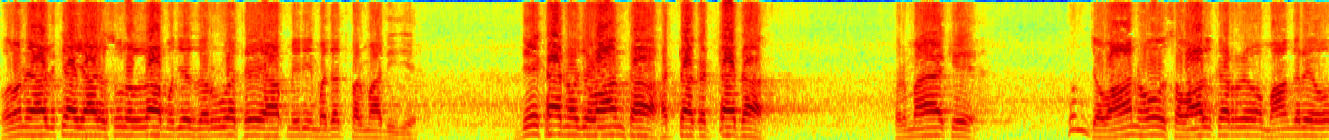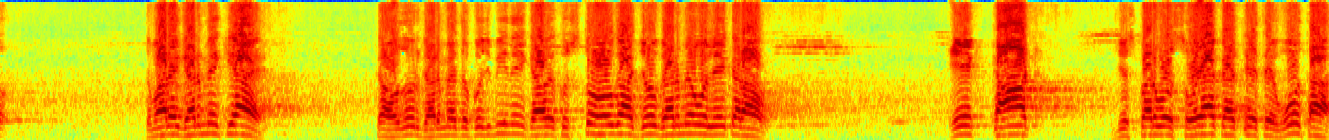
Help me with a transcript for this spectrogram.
انہوں نے آج کیا، یا رسول اللہ، مجھے ضرورت ہے، آپ میری مدد فرما دیجیے۔ دیکھا، نوجوان تھا، ہٹا کٹا تھا۔ فرمایا کہ تم جوان ہو، سوال کر رہے ہو، مانگ رہے ہو، تمہارے گھر میں کیا ہے؟ کہ حضور، گھر میں تو کچھ بھی نہیں، کہا کچھ تو ہوگا، جو گھر میں وہ لے کر آؤ. ایک کاٹ جس پر وہ سویا کرتے تھے، وہ تھا،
